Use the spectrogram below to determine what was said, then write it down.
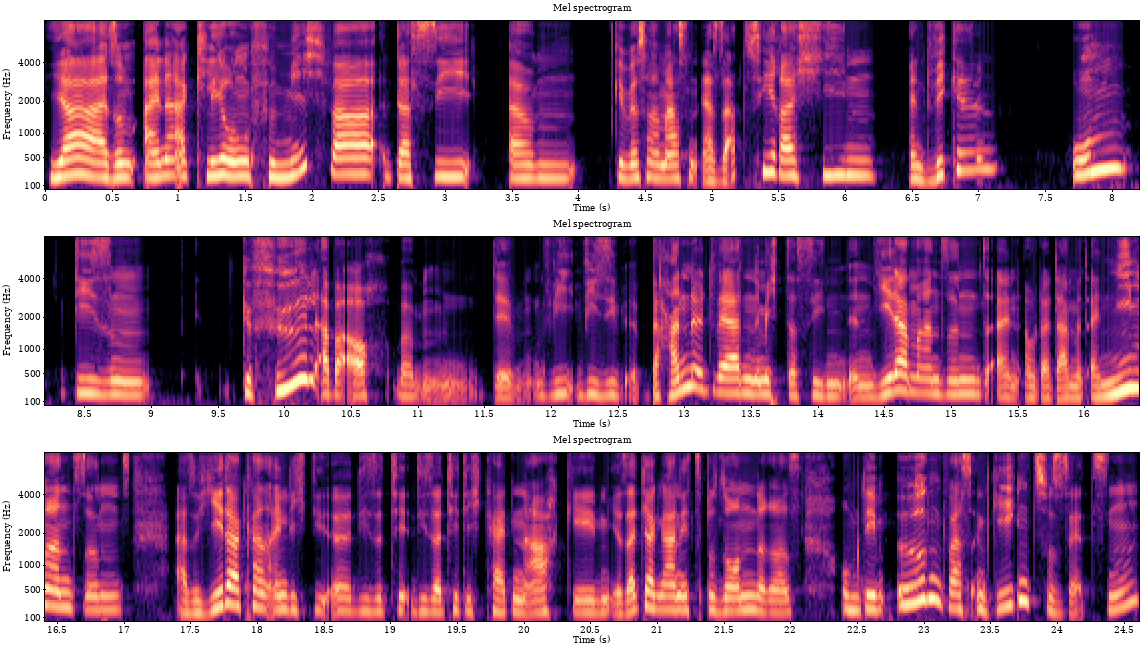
ja, also eine Erklärung für mich war, dass sie ähm, gewissermaßen Ersatzhierarchien entwickeln, um diesem Gefühl, aber auch ähm, dem, wie, wie sie behandelt werden, nämlich dass sie ein Jedermann sind ein, oder damit ein Niemand sind. Also jeder kann eigentlich die, äh, diese, dieser Tätigkeit nachgehen. Ihr seid ja gar nichts Besonderes. Um dem irgendwas entgegenzusetzen,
